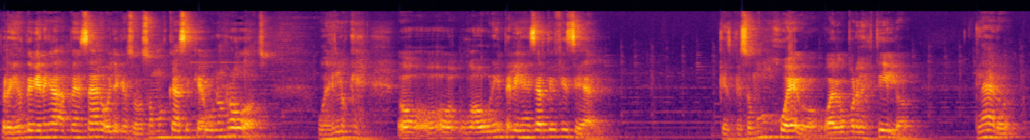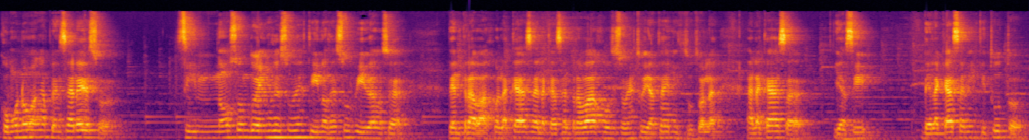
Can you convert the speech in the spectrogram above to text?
Pero ahí es donde vienen a pensar, oye, que solo somos casi que unos robots, o es lo que, o, o, o una inteligencia artificial, que, somos un juego o algo por el estilo. Claro, ¿cómo no van a pensar eso si no son dueños de sus destinos, de sus vidas? O sea, del trabajo a la casa, de la casa al trabajo, si son estudiantes del instituto a la, a la casa, y así, de la casa al instituto.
